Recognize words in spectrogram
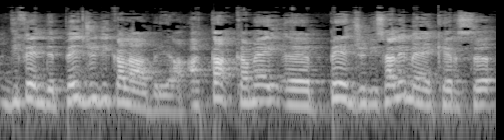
difende peggio di Calabria, attacca eh, peggio di Salemakers,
